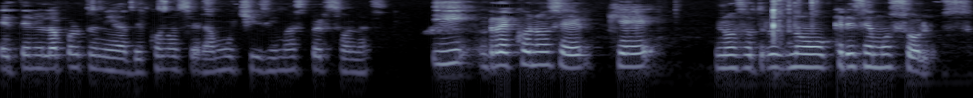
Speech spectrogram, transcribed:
he tenido la oportunidad de conocer a muchísimas personas y reconocer que nosotros no crecemos solos.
